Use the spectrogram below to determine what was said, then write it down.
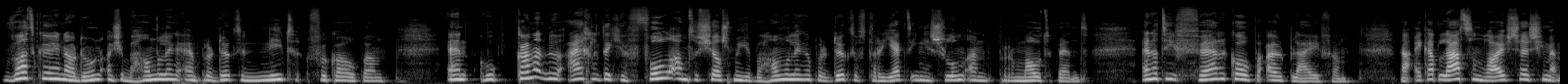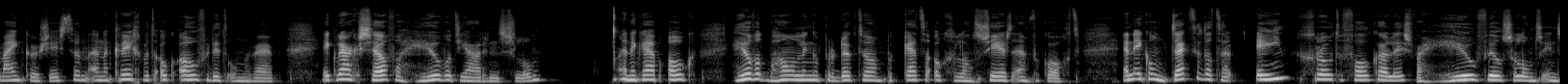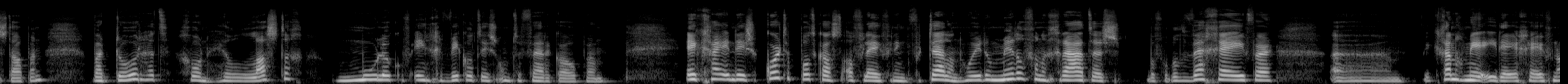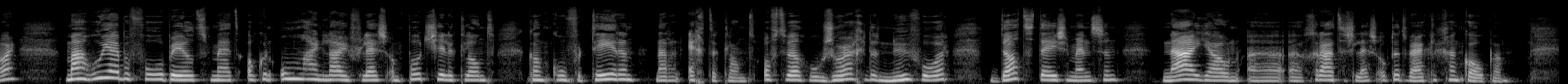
Wat kun je nou doen als je behandelingen en producten niet verkopen? En hoe kan het nu eigenlijk dat je vol enthousiasme je behandelingen, product of traject in je salon aan het promoten bent? En dat die verkopen uitblijven. Nou, ik had laatst een live sessie met mijn cursisten en dan kregen we het ook over dit onderwerp. Ik werk zelf al heel wat jaar in de salon. En ik heb ook heel wat behandelingen, producten en pakketten ook gelanceerd en verkocht. En ik ontdekte dat er één grote valkuil is waar heel veel salons instappen, waardoor het gewoon heel lastig, moeilijk of ingewikkeld is om te verkopen. Ik ga je in deze korte podcastaflevering vertellen hoe je door middel van een gratis, bijvoorbeeld weggever, uh, ik ga nog meer ideeën geven hoor. Maar hoe jij bijvoorbeeld met ook een online live les een potentiële klant kan converteren naar een echte klant. Oftewel, hoe zorg je er nu voor dat deze mensen na jouw uh, uh, gratis les ook daadwerkelijk gaan kopen?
